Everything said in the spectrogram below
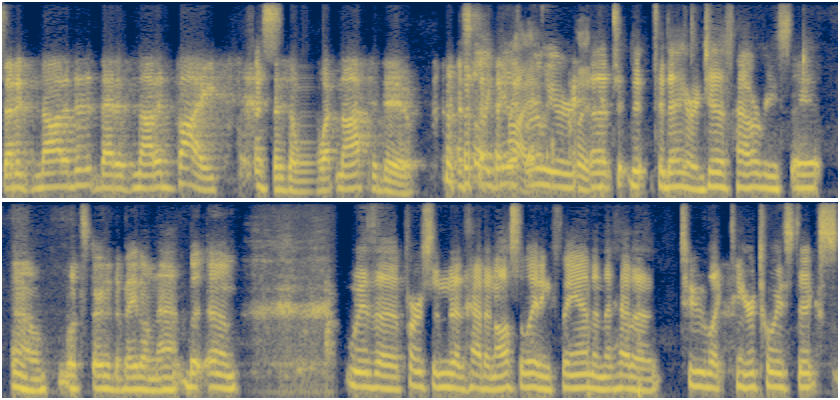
that is not a, that is not advice. I, s- That is a what not to do. I saw a GIF Right. earlier uh, t- t- today, or GIF, however you say it. Oh, let's start a debate on that. But um, with a person that had an oscillating fan and that had a two like tier toy sticks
